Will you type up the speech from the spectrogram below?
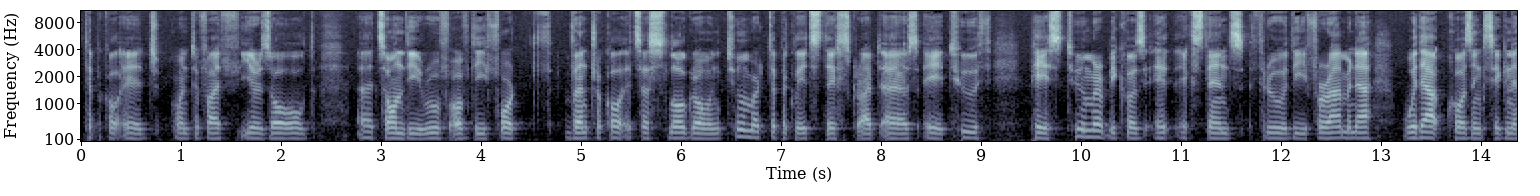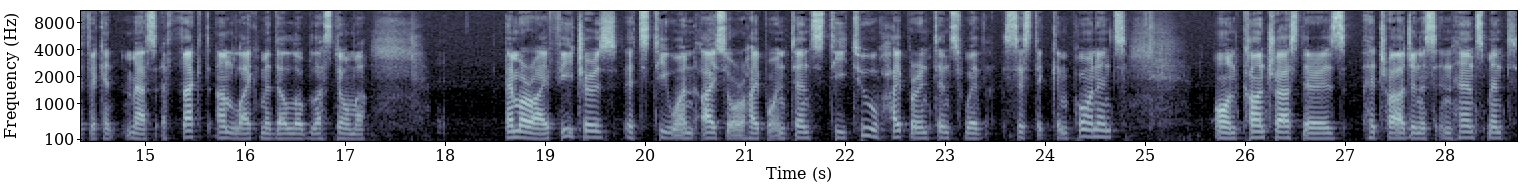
typical age, one to five years old. Uh, it's on the roof of the fourth ventricle. It's a slow-growing tumor. Typically, it's described as a tooth paste tumor because it extends through the foramina without causing significant mass effect, unlike medulloblastoma. MRI features it's T1 iso or hypointense, T2 hyperintense with cystic components. On contrast, there is heterogeneous enhancement,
